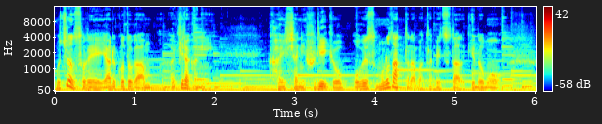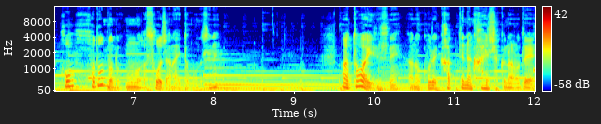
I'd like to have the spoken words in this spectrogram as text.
もちろんそれやることが明らかに会社に不利益を及ぼすものだったらまた別だけどもほほとんどのものがそうじゃないと思うんですねまあ、とはいえですね、あのこれ勝手な解釈なので、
